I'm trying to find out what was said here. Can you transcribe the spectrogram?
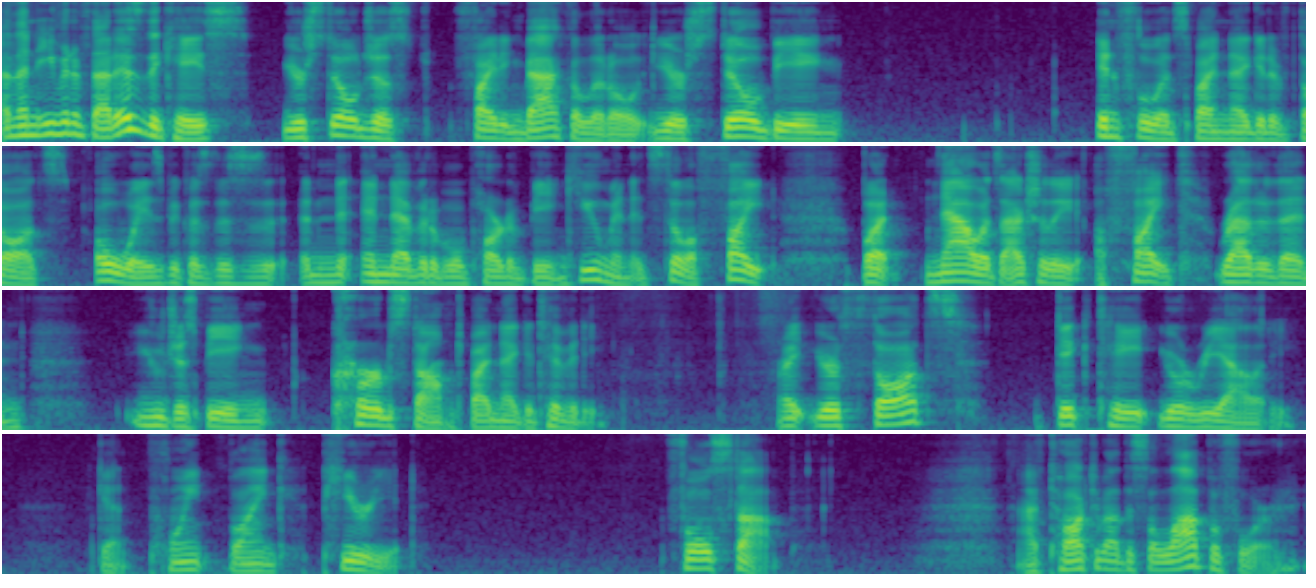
And then, even if that is the case, you're still just fighting back a little. You're still being influenced by negative thoughts always because this is an inevitable part of being human. It's still a fight, but now it's actually a fight rather than you just being curb stomped by negativity. Right? Your thoughts dictate your reality. Again, point blank, period. Full stop. I've talked about this a lot before.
